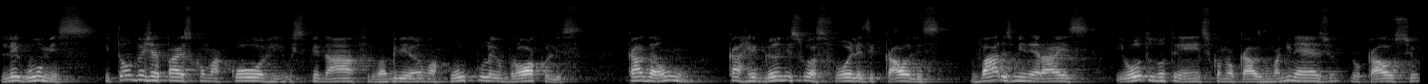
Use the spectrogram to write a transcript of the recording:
legumes. Então, vegetais como a couve, o espinafre, o agrião, a rúcula e o brócolis, cada um carregando em suas folhas e caules vários minerais e outros nutrientes, como é o caso do magnésio, do cálcio,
